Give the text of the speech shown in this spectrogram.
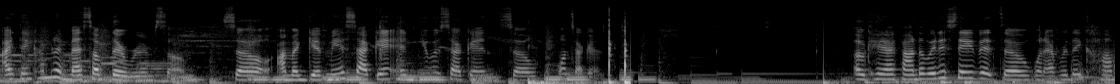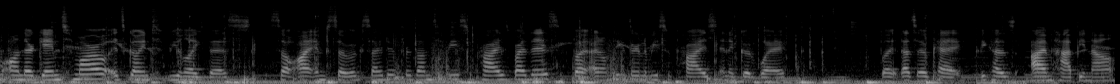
I think I'm gonna mess up their room some. So I'm gonna give me a second and you a second. So one second. Okay, I found a way to save it. So whenever they come on their game tomorrow, it's going to be like this. So I am so excited for them to be surprised by this, but I don't think they're gonna be surprised in a good way but that's okay because I'm happy now.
